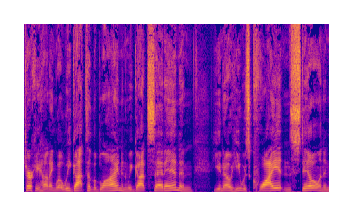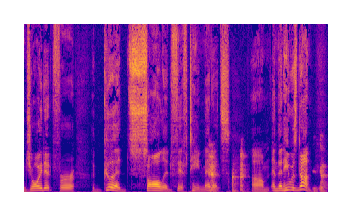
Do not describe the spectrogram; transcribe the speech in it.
turkey hunting. Well, we got to the blind and we got set in, and you know, he was quiet and still and enjoyed it for a good solid 15 minutes. Yeah. um, and then he was done. Yeah.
